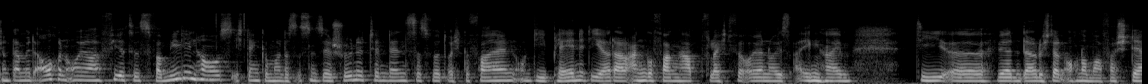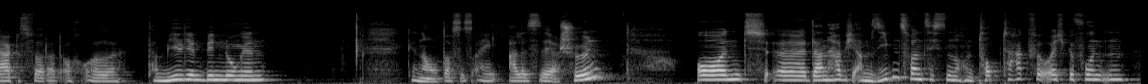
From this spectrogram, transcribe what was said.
und damit auch in euer viertes Familienhaus. Ich denke mal, das ist eine sehr schöne Tendenz, das wird euch gefallen. Und die Pläne, die ihr da angefangen habt, vielleicht für euer neues Eigenheim, die äh, werden dadurch dann auch nochmal verstärkt. Das fördert auch eure Familienbindungen. Genau, das ist eigentlich alles sehr schön. Und äh, dann habe ich am 27. noch einen Top-Tag für euch gefunden.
